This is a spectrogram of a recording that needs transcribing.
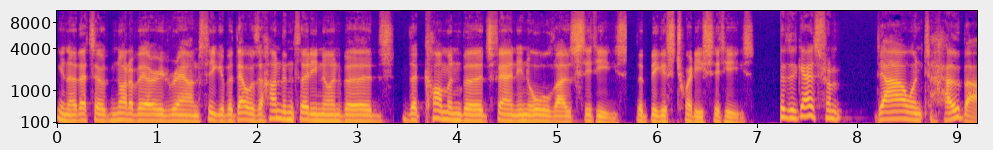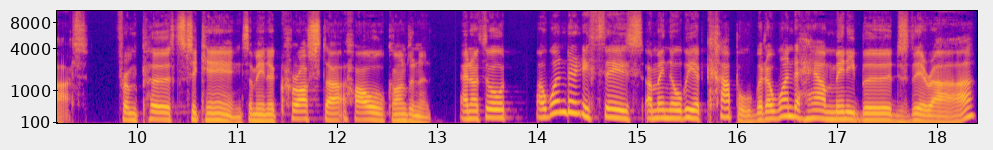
you know, that's a, not a very round figure, but that was 139 birds, the common birds found in all those cities, the biggest 20 cities. Because it goes from Darwin to Hobart, from Perth to Cairns, I mean, across the whole continent. And I thought, I wonder if there's, I mean, there'll be a couple, but I wonder how many birds there are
